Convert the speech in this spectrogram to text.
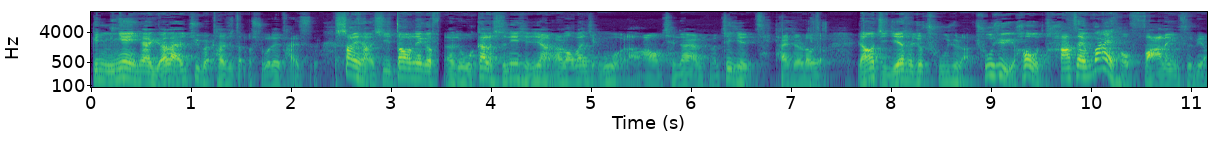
给你们念一下原来的剧本他是怎么说的台词。上一场戏到那个呃，我干了十年鞋匠，然后老板解雇我了，完了我欠债了，什么这些台词都有。然后紧接着他就出去了，出去以后他在外头发了一次飙，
